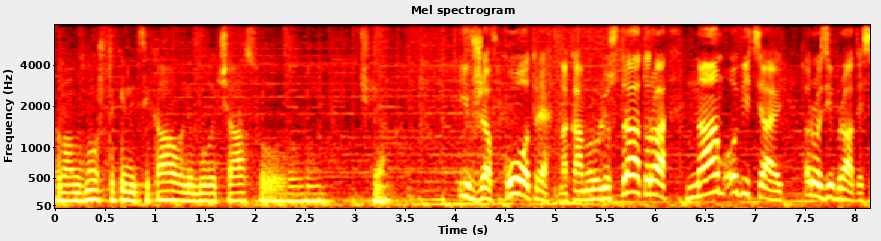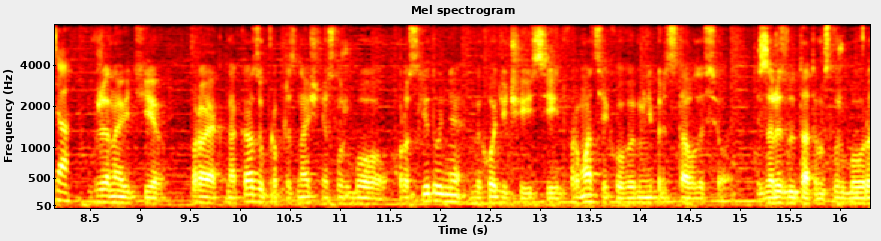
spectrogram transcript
Вам знову ж таки не цікаво, не було часу чи як? І вже вкотре на камеру люстратора нам обіцяють розібратися. Вже навіть є проект наказу про призначення службового розслідування, виходячи із цієї інформації, яку ви мені представили сьогодні. За результатами службового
